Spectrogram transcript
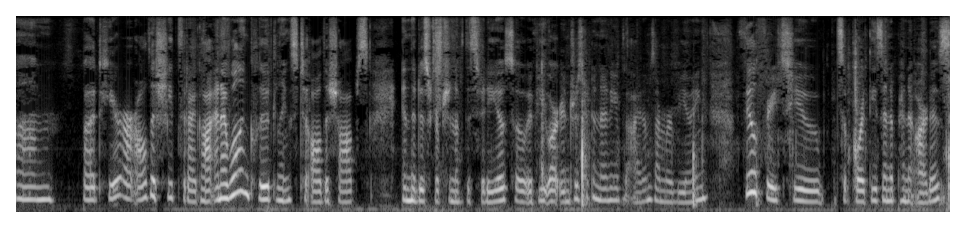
Um, but here are all the sheets that I got, and I will include links to all the shops in the description of this video, so if you are interested in any of the items I'm reviewing, feel free to support these independent artists.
